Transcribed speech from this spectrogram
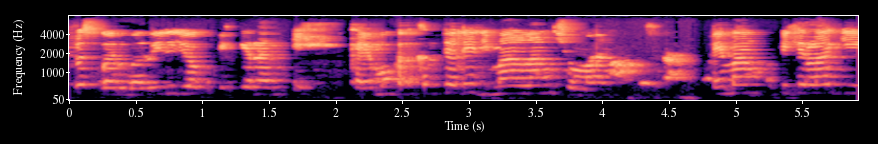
Terus baru-baru ini juga kepikiran, eh kayak mau kak kerja deh di Malang, cuman memang kupikir lagi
